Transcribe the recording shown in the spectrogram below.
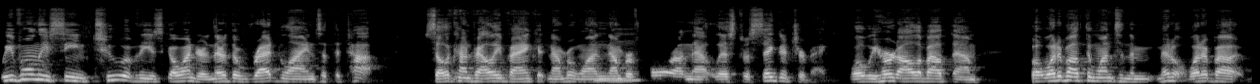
we've only seen two of these go under, and they're the red lines at the top. Silicon Valley Bank at number one, mm-hmm. number four on that list was Signature Bank. Well, we heard all about them, but what about the ones in the middle? What about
